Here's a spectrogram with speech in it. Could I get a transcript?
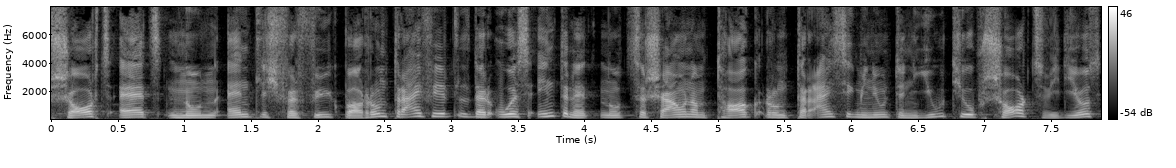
Shorts Ads nun endlich verfügbar. Rund drei Viertel der US-Internetnutzer schauen am Tag rund 30 Minuten YouTube Shorts Videos.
